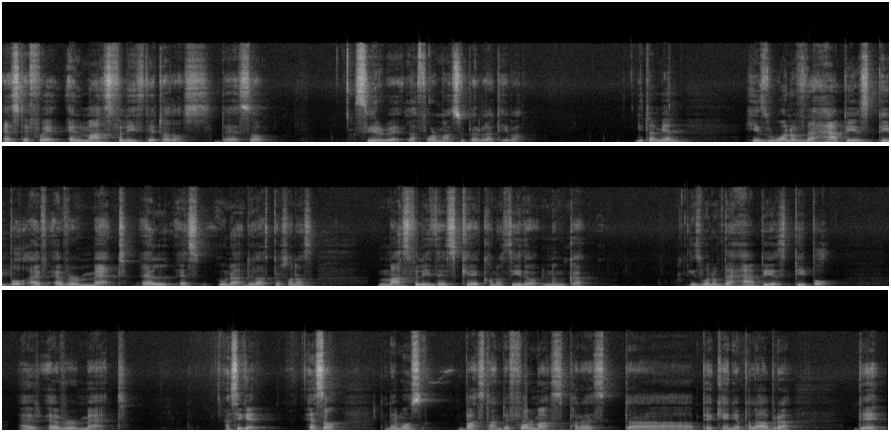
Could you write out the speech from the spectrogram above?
este fue el más feliz de todos. De eso sirve la forma superlativa. Y también He's one of the happiest people I've ever met. Él es una de las personas más felices que he conocido nunca. He's one of the happiest people I've ever met. Así que eso, tenemos bastante formas para esta pequeña palabra de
